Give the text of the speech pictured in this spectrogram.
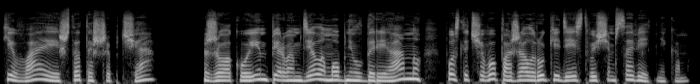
кивая и что-то шепча. Жоакуин первым делом обнял Дарианну, после чего пожал руки действующим советникам.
